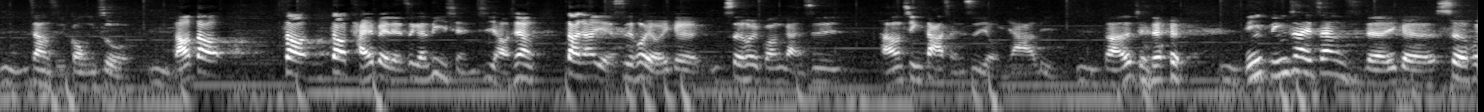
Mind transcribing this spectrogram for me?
嗯。这样子工作，嗯。然后到到到台北的这个历险记，好像大家也是会有一个社会观感是，好像进大城市有压力，嗯。对吧？就觉得嗯。您您在这样子的一个社会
